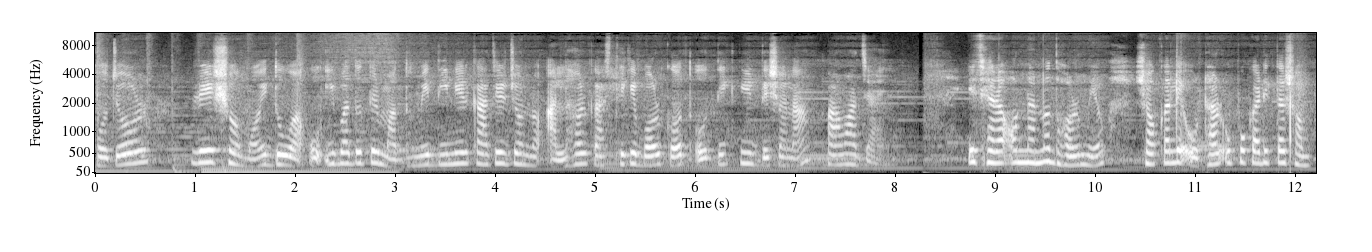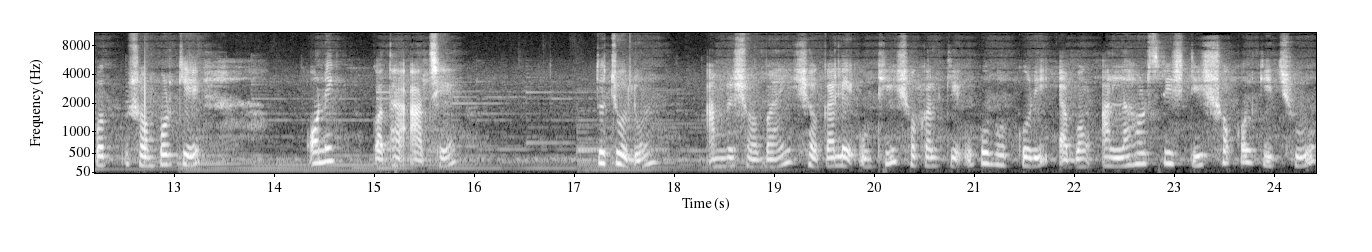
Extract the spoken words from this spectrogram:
ফজরের সময় দোয়া ও ইবাদতের মাধ্যমে দিনের কাজের জন্য আল্লাহর কাছ থেকে বরকত ও দিক নির্দেশনা পাওয়া যায়। এছাড়া অন্যান্য ধর্মেও সকালে ওঠার উপকারিতা সম্পর্কে অনেক কথা আছে। তো চলুন, আমরা সবাই সকালে উঠি, সকালকে উপভোগ করি এবং আল্লাহর সৃষ্টির সকল কিছু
